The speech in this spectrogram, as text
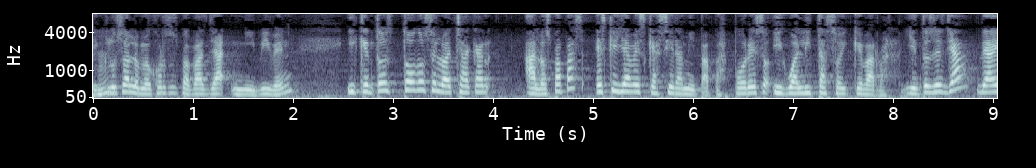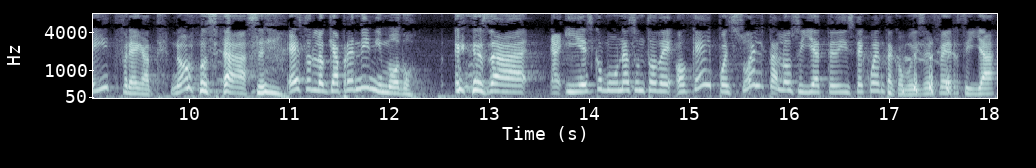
incluso a lo mejor sus papás ya ni viven, y que entonces todo se lo achacan a los papás. Es que ya ves que así era mi papá, por eso igualita soy que bárbara. Y entonces ya, de ahí, frégate, ¿no? O sea, esto es lo que aprendí, ni modo. o sea, y es como un asunto de, ok, pues suéltalo si ya te diste cuenta, como dice Fer, si ya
